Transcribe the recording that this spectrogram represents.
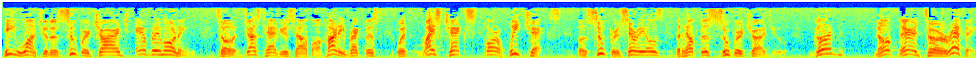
He wants you to supercharge every morning. So just have yourself a hearty breakfast with rice Chex or wheat Chex, the super cereals that help to supercharge you. Good? Nope, they're terrific.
